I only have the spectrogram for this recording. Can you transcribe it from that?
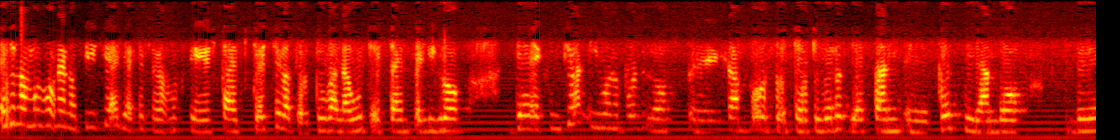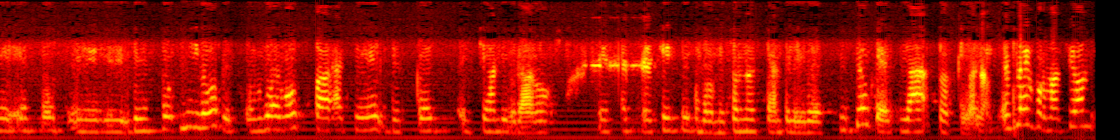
es una muy buena noticia ya que sabemos que esta especie, la tortuga laúd, está en peligro de extinción y bueno pues los eh, campos tortugueros ya están eh, pues tirando de estos eh, de estos nidos, de estos huevos para que después sean liberados esta especie que como mencioné está en peligro de extinción que es la tortuga laúd. Es la información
